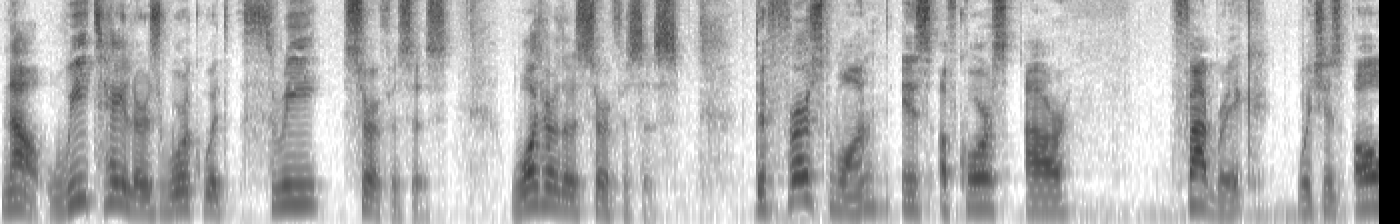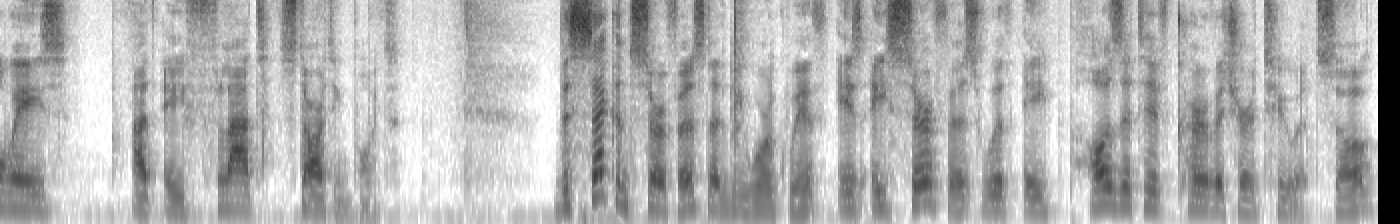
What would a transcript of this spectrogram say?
Now, we tailors work with three surfaces. What are those surfaces? The first one is, of course, our fabric, which is always at a flat starting point. The second surface that we work with is a surface with a positive curvature to it. So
